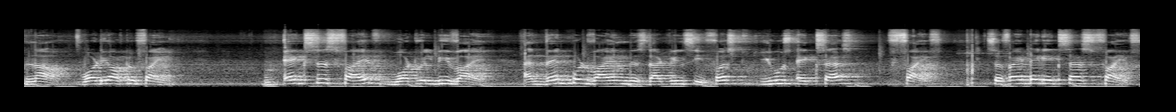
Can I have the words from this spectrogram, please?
now what do you have to find? X is 5 what will be y and then put y in this that we'll see. First use x as 5 so if I take x as 5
